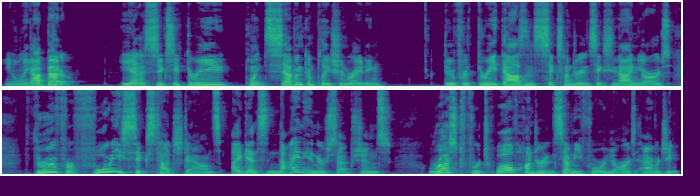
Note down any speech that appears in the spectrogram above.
he only got better. He had a 63.7 completion rating, threw for 3,669 yards, threw for 46 touchdowns against nine interceptions, rushed for 1,274 yards, averaging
